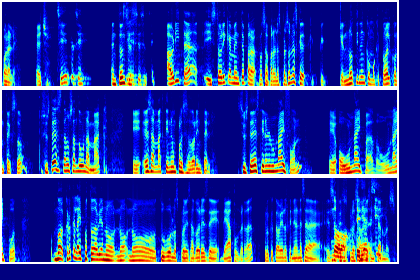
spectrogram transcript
Órale, hecho. Sí, sí, sí. Entonces, sí, sí, sí, ahorita, históricamente, para, o sea, para las personas que, que, no tienen como que todo el contexto, si ustedes están usando una Mac, eh, esa Mac tiene un procesador Intel. Si ustedes tienen un iPhone eh, o un iPad o un iPod, no, creo que el iPod todavía no, no, no tuvo los procesadores de, de Apple, ¿verdad? Creo que todavía no tenían esa, esos procesadores internos.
